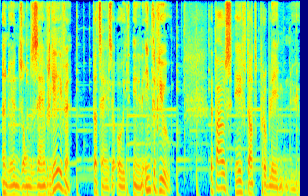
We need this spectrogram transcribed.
en hun zonden zijn vergeven. Dat zei ze ooit in een interview. De paus heeft dat probleem nu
